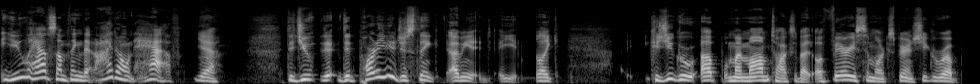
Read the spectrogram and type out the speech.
you have something that I don't have. Yeah. Did you? Did part of you just think? I mean, like, because you grew up. My mom talks about a very similar experience. She grew up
